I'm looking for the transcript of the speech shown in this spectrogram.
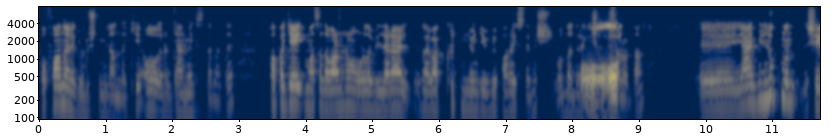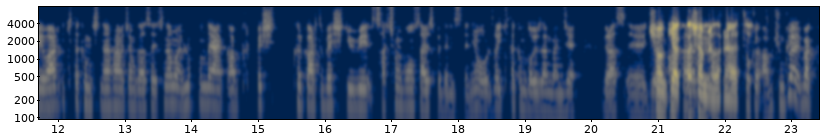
Fofana ile görüştü Milan'daki. O gelmek istemedi. Papagey masada varmış ama orada Villarreal galiba 40 milyon gibi bir para istemiş. O da direkt çıkmışlar oradan. Ee, yani bir Lukman şeyi var. iki takım içinden Fenerbahçe Galatasaray için ama Lukman'da yani abi 45 40 artı 5 gibi bir saçma bir bonservis bedeli isteniyor. Orada iki takım da o yüzden bence biraz e, Çok yaklaşamıyorlar evet. çok abi çünkü bak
